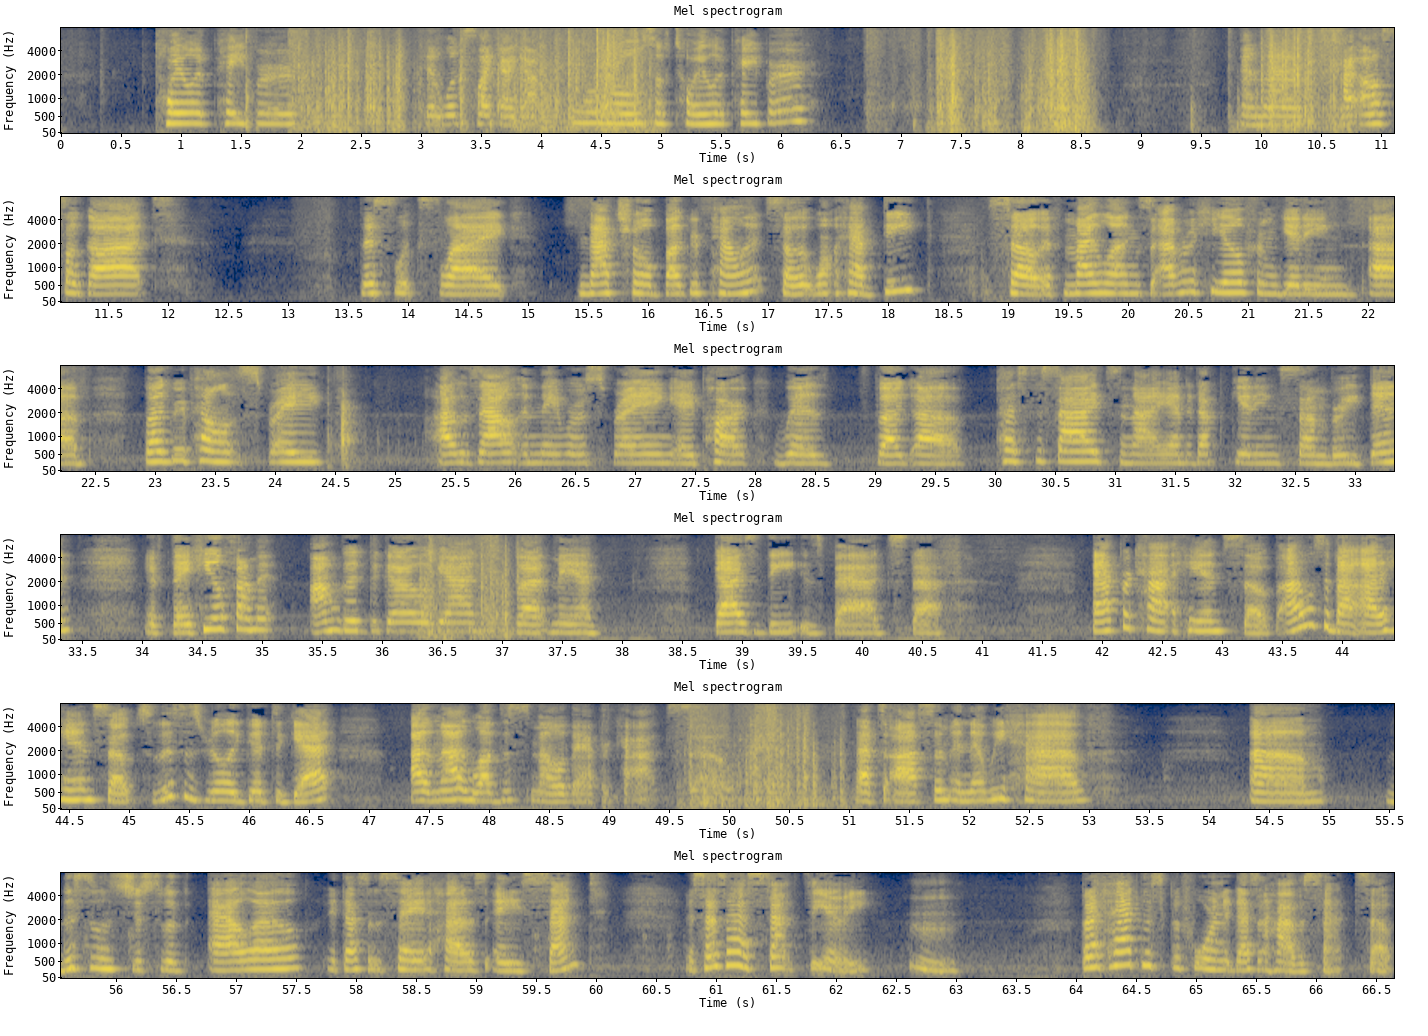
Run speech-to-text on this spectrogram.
Toilet paper. It looks like I got four rolls of toilet paper. And then I also got, this looks like natural bug repellent, so it won't have DEET. So if my lungs ever heal from getting um, bug repellent sprayed, I was out and they were spraying a park with bug uh, pesticides and I ended up getting some breathed in. If they heal from it, I'm good to go again. But man, guys, DEET is bad stuff apricot hand soap. I was about out of hand soap, so this is really good to get. And I love the smell of apricot, so that's awesome. And then we have, um, this one's just with aloe. It doesn't say it has a scent. It says it has scent theory. Hmm. But I've had this before and it doesn't have a scent, so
